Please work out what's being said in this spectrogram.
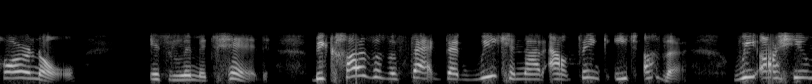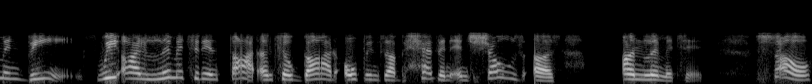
carnal, it's limited because of the fact that we cannot outthink each other. We are human beings. We are limited in thought until God opens up heaven and shows us unlimited. So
